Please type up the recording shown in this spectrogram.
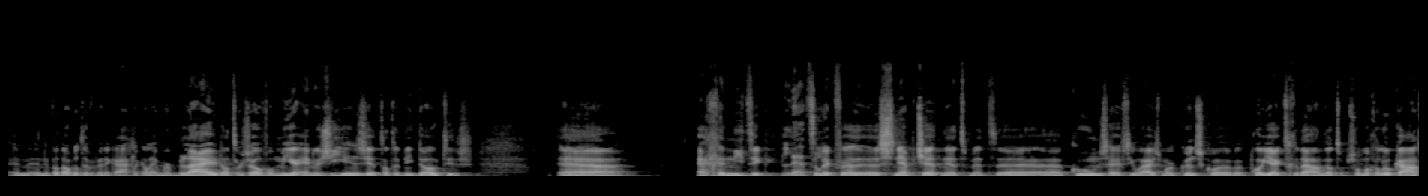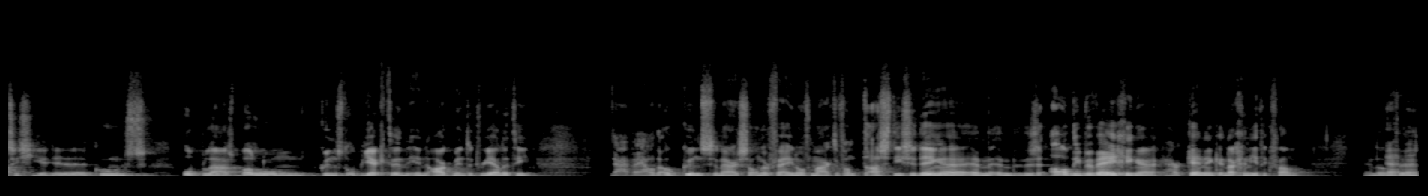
En, en wat dat betreft ben ik eigenlijk alleen maar blij dat er zoveel meer energie in zit, dat het niet dood is. Uh, en geniet ik letterlijk. Uh, Snapchat net met uh, Koens heeft hij een ijsmooi kunstproject gedaan. Dat op sommige locaties je de Koens opblaasballon kunstobjecten in augmented reality. Ja, wij hadden ook kunstenaars. Sander Veenhoff maakte fantastische dingen. En, en dus al die bewegingen herken ik en daar geniet ik van. En dat, ja, uh...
